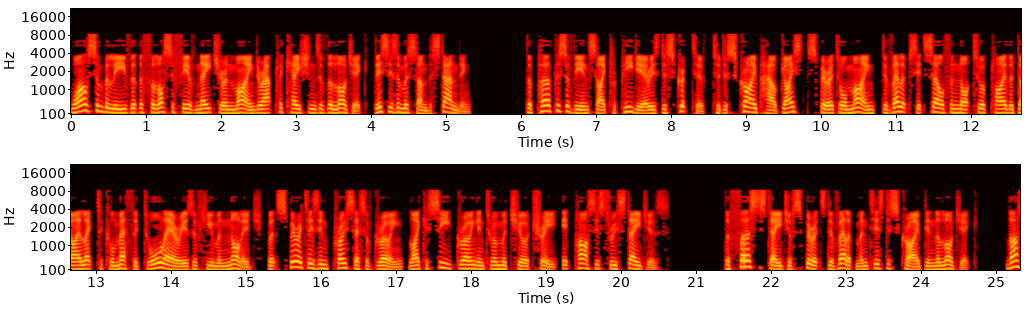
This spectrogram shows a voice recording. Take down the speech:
While some believe that the philosophy of nature and mind are applications of the logic, this is a misunderstanding. The purpose of the encyclopedia is descriptive, to describe how Geist spirit or mind develops itself and not to apply the dialectical method to all areas of human knowledge, but spirit is in process of growing, like a seed growing into a mature tree, it passes through stages. The first stage of spirit's development is described in the logic. Thus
